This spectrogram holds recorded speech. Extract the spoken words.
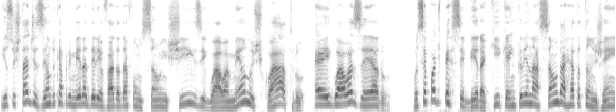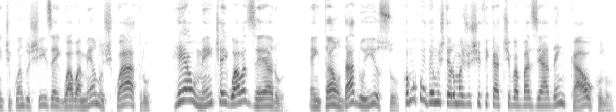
isso está dizendo que a primeira derivada da função em x igual a menos 4 é igual a zero. Você pode perceber aqui que a inclinação da reta tangente quando x é igual a menos 4 realmente é igual a zero. Então, dado isso, como podemos ter uma justificativa baseada em cálculo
